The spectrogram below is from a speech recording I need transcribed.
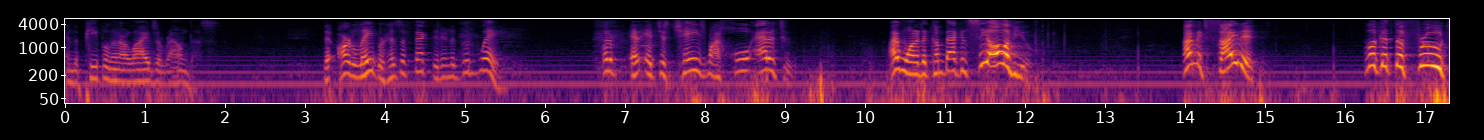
and the people in our lives around us. That our labor has affected in a good way. But it, it just changed my whole attitude. I wanted to come back and see all of you. I'm excited. Look at the fruit.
